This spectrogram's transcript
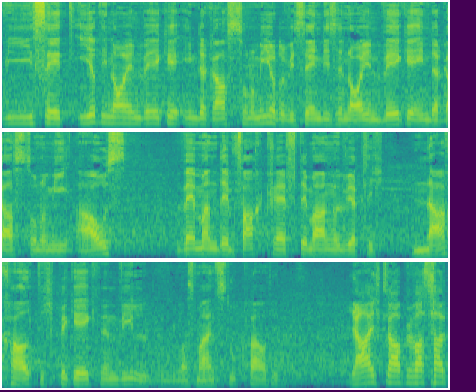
Wie seht ihr die neuen Wege in der Gastronomie oder wie sehen diese neuen Wege in der Gastronomie aus, wenn man dem Fachkräftemangel wirklich nachhaltig begegnen will? Was meinst du, Claudia? Ja, ich glaube, was halt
